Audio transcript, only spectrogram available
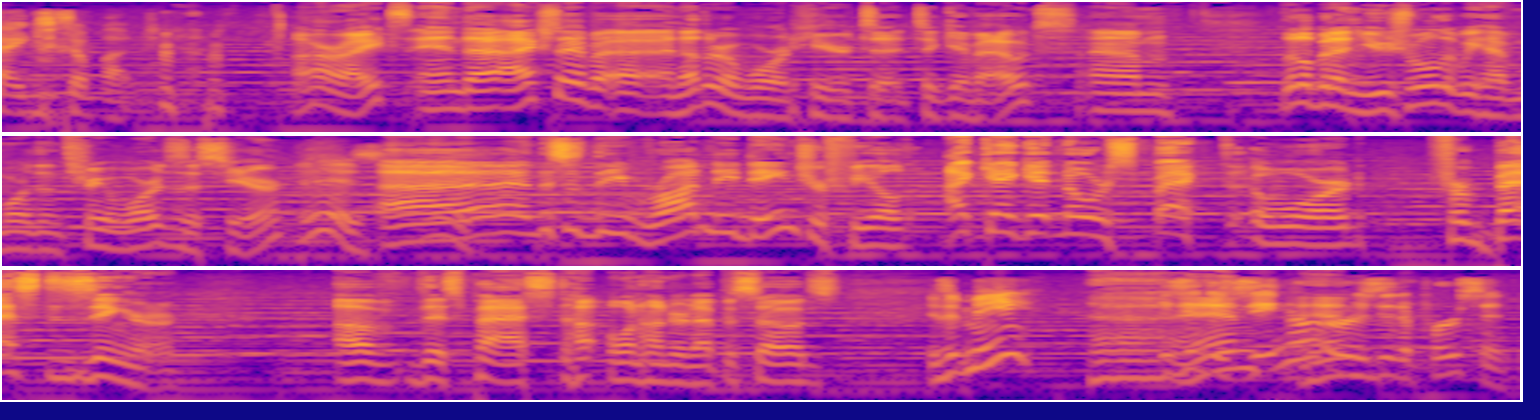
Thank you so much. All right, and uh, I actually have a, another award here to to give out. Um, a little bit unusual that we have more than three awards this year. It is. Uh, and this is the Rodney Dangerfield I Can't Get No Respect Award for Best Zinger of this past 100 episodes. is it me? Is it And- a zinger or is it a person?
